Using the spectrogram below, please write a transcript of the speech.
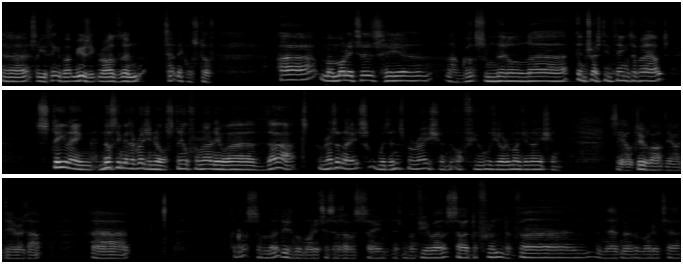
Uh, so you think about music rather than technical stuff. Uh, my monitors here. I've got some little uh, interesting things about stealing. Nothing is original. Steal from anywhere. That resonates with inspiration or fuels your imagination. See, I do like the idea of that. I've got some, uh, these are my monitors as I was saying, there's my view outside the front, the van, and there's my other monitor.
